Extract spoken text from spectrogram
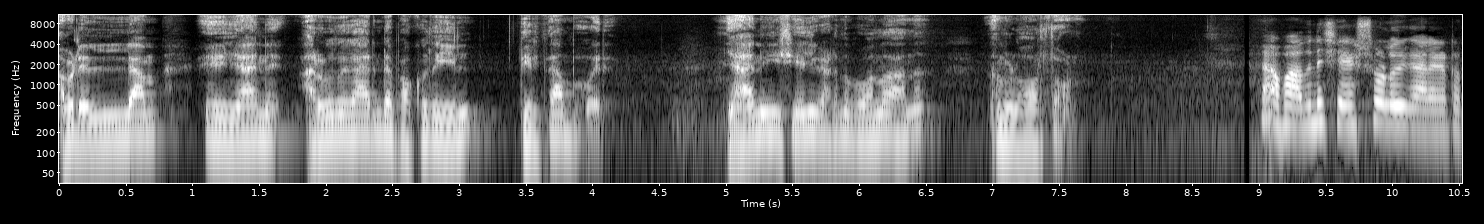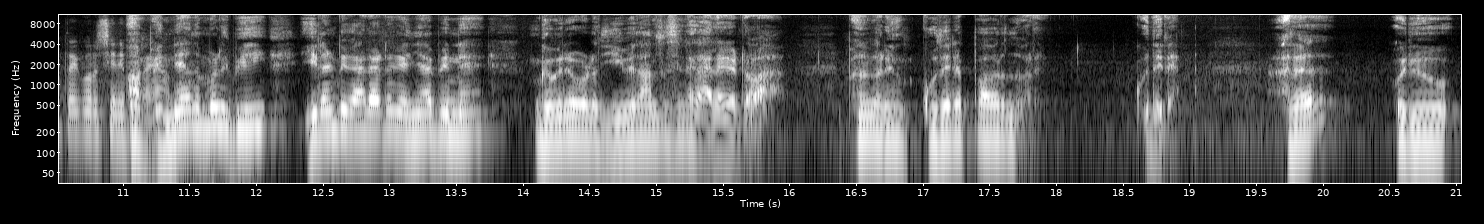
അവിടെ എല്ലാം ഞാൻ അറുപതുകാരന്റെ പക്വതയിൽ തിരുത്താൻ പോകരുത്. ഞാനും ഈ സ്റ്റേജ് കടന്നു പോകുന്നതാണ് നമ്മൾ ഓർത്തോണം. അപ്പോൾ അതിന് ശേഷമുള്ള ഒരു കാലഘട്ടത്തെക്കുറിച്ച് ആ പിന്നെ നമ്മളിപ്പോൾ ഈ ഈ രണ്ട് കാലഘട്ടം കഴിഞ്ഞാൽ പിന്നെ ഗൗരവമുള്ള ജീവിതാന്തസിന്റെ കാലഘട്ടമാണ്. അപ്പം പറയും കുതിരപ്പവർ എന്ന് പറയും. കുതിര. അത് ഒരു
